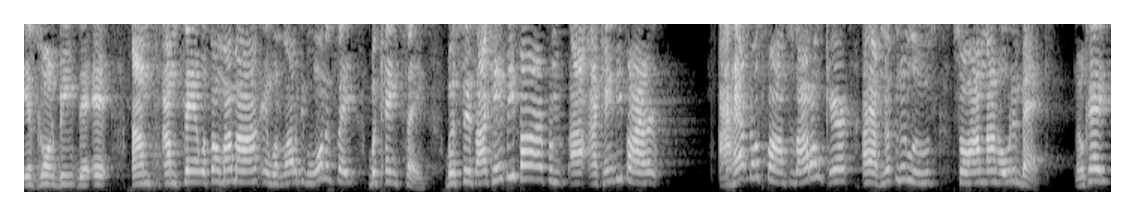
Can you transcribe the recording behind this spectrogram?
It's going to be that it. I'm I'm saying what's on my mind and what a lot of people want to say but can't say. But since I can't be fired from I, I can't be fired. I have no sponsors. I don't care. I have nothing to lose. So I'm not holding back. Okay?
